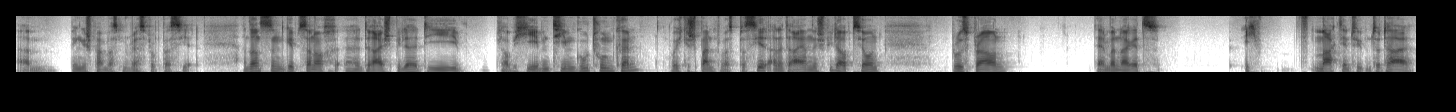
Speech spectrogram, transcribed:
Ähm, bin gespannt, was mit Westbrook passiert. Ansonsten gibt es da noch äh, drei Spieler, die, glaube ich, jedem Team gut tun können, wo ich gespannt bin, was passiert. Alle drei haben eine Spieleroption. Bruce Brown, Denver Nuggets. Ich mag den Typen total.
